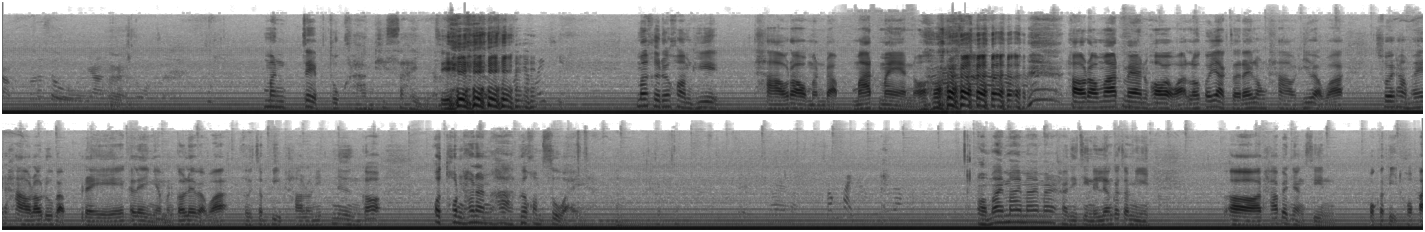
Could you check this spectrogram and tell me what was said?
กับต้นสูงอย่างไรช่วงเลยมันเจ็บทุกครั้งที่ใส่จริงยังไม่ชินมันคือด้วยความที่เท้าเรามันแบบมาดแมนเนาะ เท้าเรามาดแมนพอแบบว่า เราก็อยากจะได้รองเท้าที่แบบว่า ช่วยทำให้เท้าเราดูแบบเบรกอะไรอย่างเงี้ยมันก็เลยแบบว่าเออจะบีบเท้าเรานิดนึงก็อดทนเท่านั้นค่ะ เพื่อความสวยต้องใส่ทั้งเรื่องอ๋อไม่ไม่ไม่ไม่ค่ะจริงๆในเรื่องก็จะมีเอ่อถ้าเป็นอย่างซีนปกติทั่วไป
